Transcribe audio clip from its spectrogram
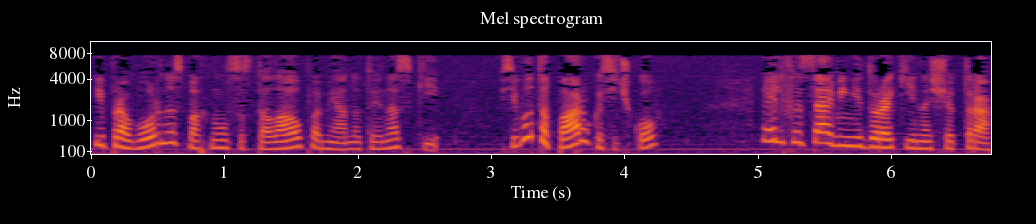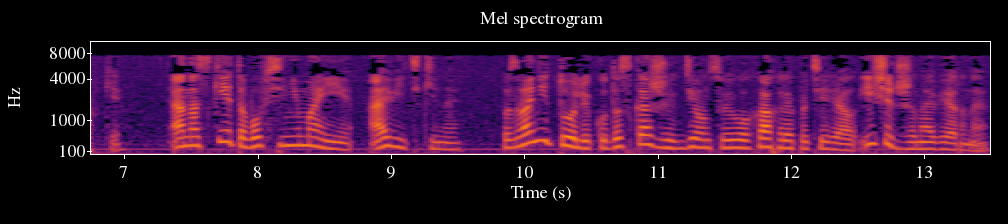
и проворно смахнул со стола упомянутые носки. «Всего-то пару косячков. Эльфы сами не дураки насчет травки. А носки это вовсе не мои, а Витькины. Позвони Толику, да скажи, где он своего хахля потерял. Ищет же, наверное».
